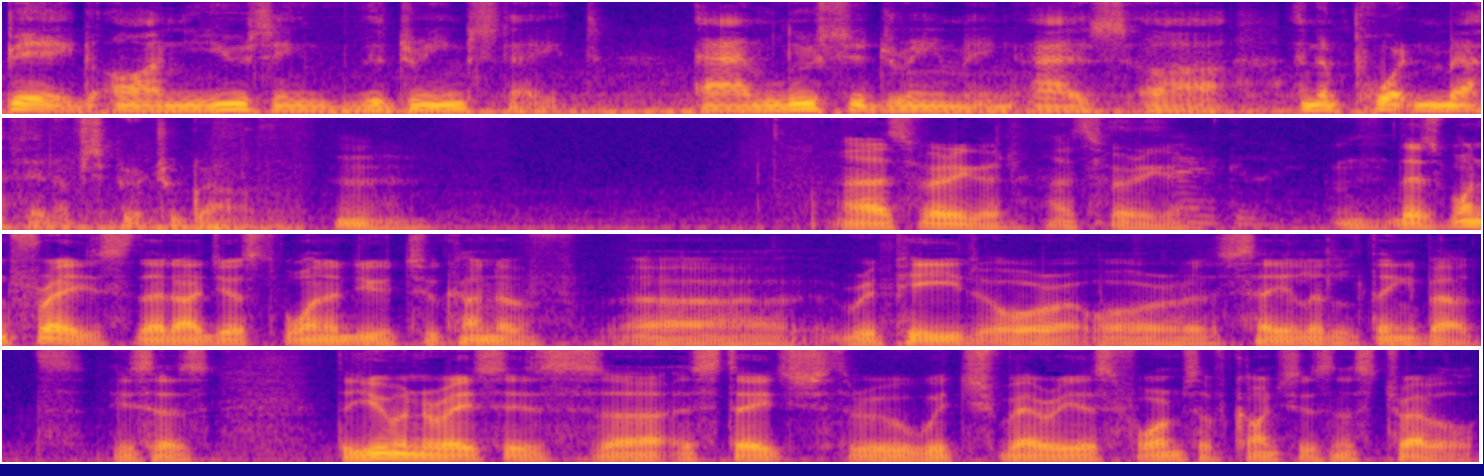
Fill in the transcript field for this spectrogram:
big on using the dream state and lucid dreaming as uh, an important method of spiritual growth. Uh, that's very good. That's very good. Mm, There's one phrase that I just wanted you to kind of uh, repeat or, or say a little thing about. He says, The human race is uh, a stage through which various forms of consciousness travel.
